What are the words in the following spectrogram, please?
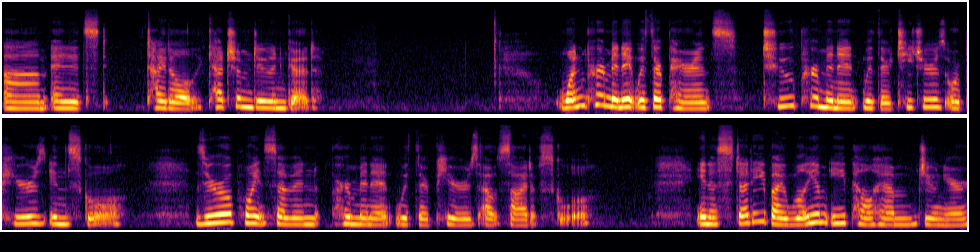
Um, and it's titled Catch 'em Doing Good. One per minute with their parents, two per minute with their teachers or peers in school, 0.7 per minute with their peers outside of school. In a study by William E. Pelham Jr.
